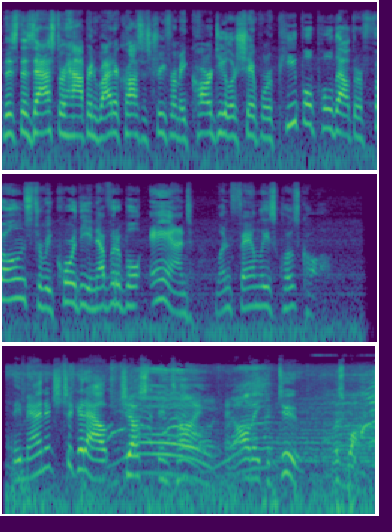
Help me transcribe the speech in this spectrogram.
This disaster happened right across the street from a car dealership where people pulled out their phones to record the inevitable and one family's close call. They managed to get out just in time, and all they could do was watch.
